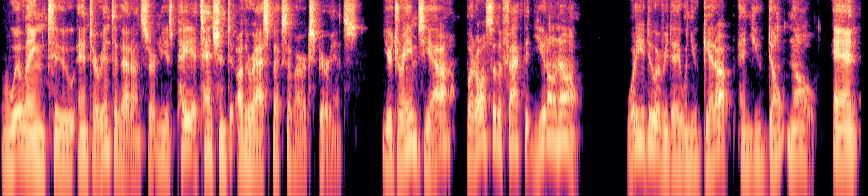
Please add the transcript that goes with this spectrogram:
willing to enter into that uncertainty, is pay attention to other aspects of our experience. Your dreams, yeah, but also the fact that you don't know. What do you do every day when you get up and you don't know? And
